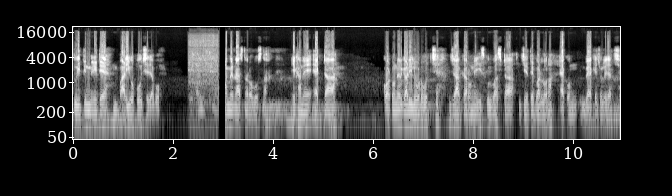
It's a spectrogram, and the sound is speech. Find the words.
দুই তিন মিনিটে বাড়িও পৌঁছে যাব। গ্রামের রাস্তার অবস্থা, এখানে একটা কটনের গাড়ি লোড হচ্ছে, যার কারণে স্কুল বাসটা যেতে পারল না, এখন ব্যাকে চলে যাচ্ছে।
